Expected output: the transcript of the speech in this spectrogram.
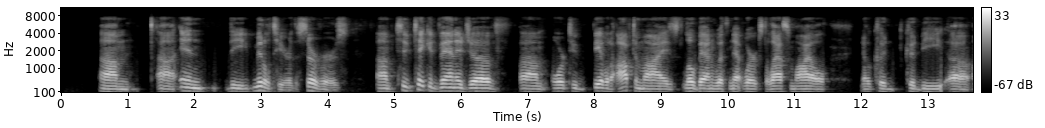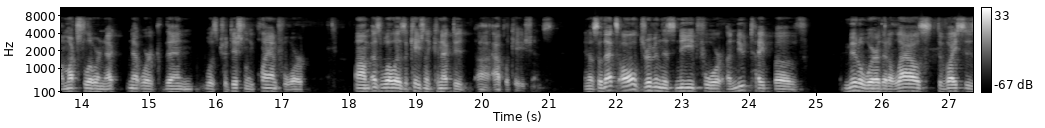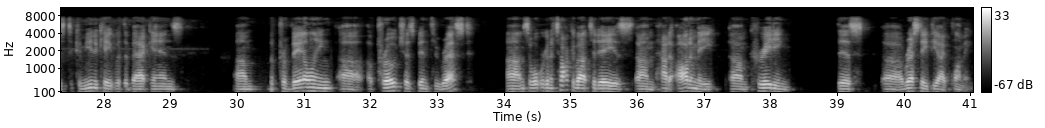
um, uh, in the middle tier, the servers, um, to take advantage of um, or to be able to optimize low bandwidth networks, the last mile, you know, could could be uh, a much slower net network than was traditionally planned for, um, as well as occasionally connected uh, applications. You know, so that's all driven this need for a new type of middleware that allows devices to communicate with the backends. Um, the prevailing uh, approach has been through REST. Uh, and so what we're going to talk about today is um, how to automate um, creating this uh, REST API plumbing.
